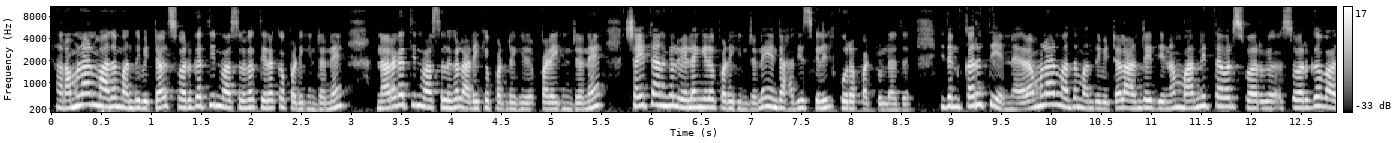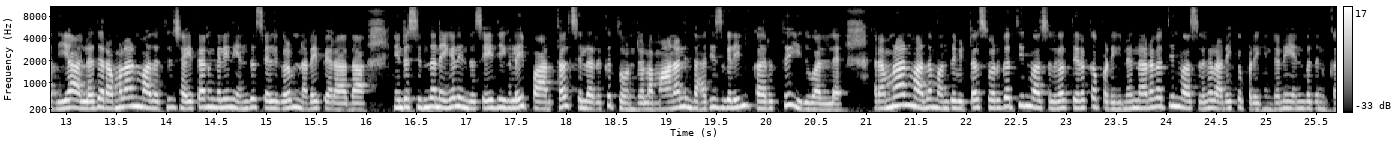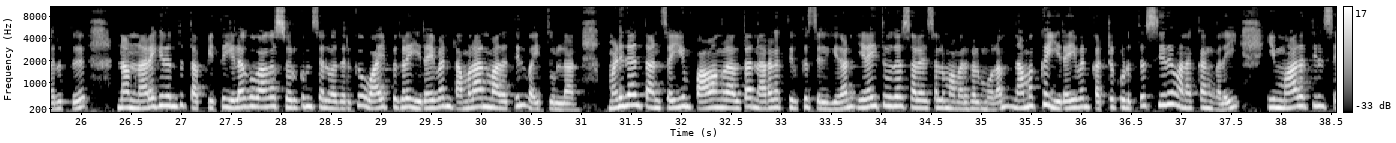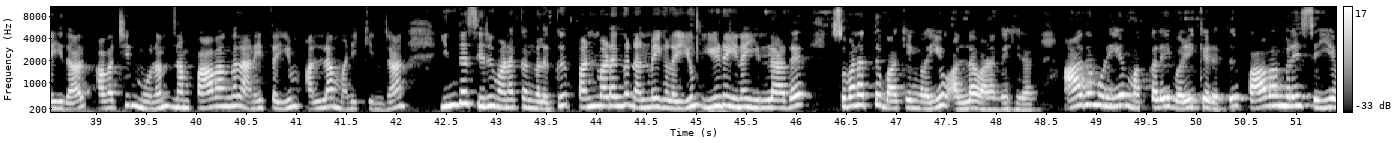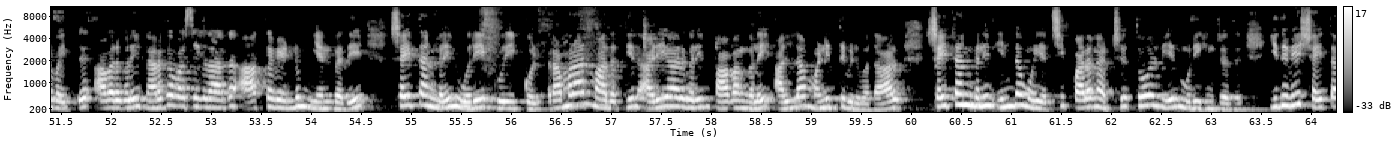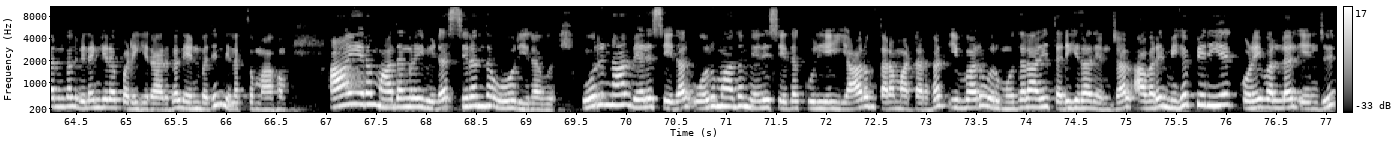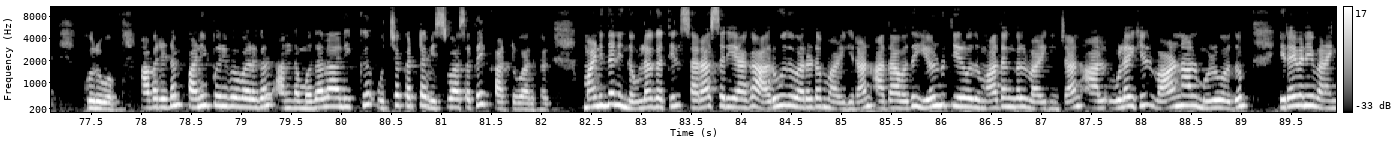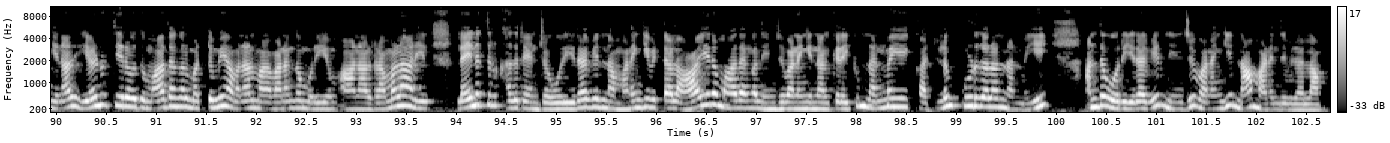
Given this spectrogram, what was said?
ரமலான் மாதம் வந்துவிட்டால் ஸ்வர்க்கத்தின் வாசல்கள் திறக்கப்படுகின்றன நரகத்தின் வாசல்கள் அடைக்கப்படுகின்றன சைத்தான்கள் விலங்கிடப்படுகின்றன என்ற ஹதீஸ்களில் கூறப்பட்டுள்ளது. இதன் கருத்து என்ன? ரமலான் மாதம் வந்துவிட்டால் அன்றைய தினம் மரணித்தவர் ஸ்வர்க ஸ்வர்க்கவாதியா அல்லது ரமலான் மாதத்தில் சைத்தான்களின் எந்த செயல்களும் நடைபெறாதா என்ற சிந்தனைகள் இந்த செய்திகளை பார்த்தால் சிலருக்கு தோன்றலாம். ஆனால் இந்த ஹதீஸ்களின் கருத்து இதுவல்ல. ரமலான் மாதம் வந்துவிட்டால் ஸ்வர்க்கத்தின் வாசல்கள் திறக்கப்படுகின்றன நரகத்தின் வாசல்கள் அடைக்கப்படுகின்றன என்பதன் கருத்து நாம் நரகிருந்து தப்பித்து இலகுவாக சொர்க்கம் செல்வதற்கு வாய்ப்புகளை இறைவன் ரமலான் ரமலான் மாதத்தில் வைத்துள்ளான். மனிதன் தான் செய்யும் பாவங்களால் தான் நரகத்திற்கு செல்கிறான். இறைத்தூதர் சலைசலம் அவர்கள் மூலம் நமக்கு இறைவன் கற்றுக் கொடுத்த சிறு வணக்கங்களை இம்மாதத்தில் செய்தால் அவற்றின் மூலம் நம் பாவங்கள் அனைத்தையும் அல்லாஹ் மன்னிக்கின்றான். இந்த சிறு வணக்கங்களுக்கு பன்மடங்கு நன்மைகளையும் ஈடு இணை இல்லாத சுவனத்து பாக்கியங்களையும் அல்லாஹ் வழங்குகிறான். ஆதமுடைய மக்களை வழிக்கெடுத்து பாவங்களை செய்ய வைத்து அவர்களை நரகவாசிகளாக ஆக்க வேண்டும் என்பதே சைத்தான்களின் ஒரே குறிக்கோள். ரமலான் மாதத்தில் அடியார்களின் பாவங்களை அல்லாஹ் மன்னித்து விடுவதால் ஆனால் ஷைத்தான்களின் இந்த முயற்சி பலனற்று தோல்வியில் முடிகின்றது. இதுவே ஷைத்தான்கள் விலங்கிடப்படுகிறார்கள் என்பதின் விளக்கமாகும். ஆயிரம் மாதங்களை விட சிறந்த ஓர் இரவு. ஒரு நாள் வேலை செய்தால் ஒரு மாதம் வேலை செய்த கூலியை யாரும் தரமாட்டார்கள். இவ்வாறு ஒரு முதலாளி தருகிறார் என்றால் அவரை மிகப்பெரிய கொடைவள்ளல் என்று கூறுவோம். அவரிடம் பணிபுரிபவர்கள் அந்த முதலாளிக்கு உச்சக்கட்ட விசுவாசத்தை காட்டுவார்கள். மனிதன் இந்த உலகத்தில் சராசரியாக அறுபது வருடம் வாழ்கிறான். அதாவது எழுநூத்தி இருபது மாதங்கள் வாழ்கின்றான். உலகில் வாழ்நாள் முழுவதும் இறைவனை வணங்கினால் எழுநூத்தி இருபது மாதங்கள் மட்டுமே அவனால் வணங்க முடியும். ஆனால் ரமலானில் லைலத்தில் கதிர் என்ற ஒரு இரவில் நாம் வணங்கிவிட்டால் ஆயிரம் மாதங்கள் நின்று வணங்கினால் கிடைக்கும் நன்மையை காட்டிலும் கூடுதலான நன்மையை அந்த ஒரு இரவில் நின்று வணங்கி நாம் அடைந்து விடலாம்.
